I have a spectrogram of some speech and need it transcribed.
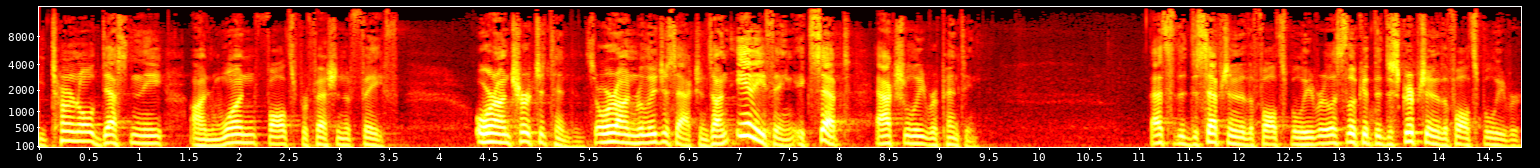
eternal destiny on one false profession of faith, or on church attendance, or on religious actions, on anything except actually repenting. That's the deception of the false believer. Let's look at the description of the false believer.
